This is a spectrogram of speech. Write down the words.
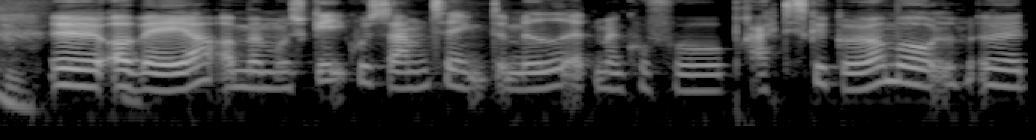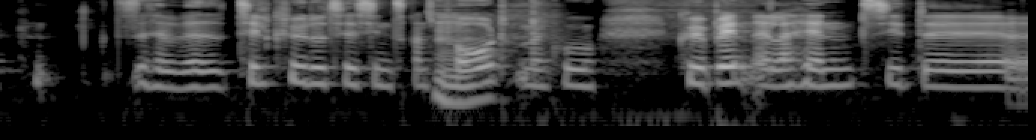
mm. øh, og være, og man måske kunne samtænke det med, at man kunne få praktiske gøremål øh, været tilknyttet til sin transport. Mm. Man kunne købe ind eller hente sit øh,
